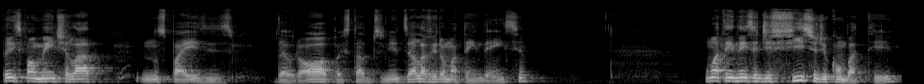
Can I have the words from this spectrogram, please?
principalmente lá nos países da Europa, Estados Unidos, ela virou uma tendência. Uma tendência difícil de combater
